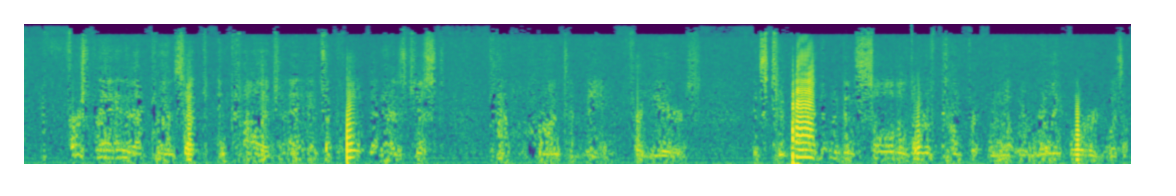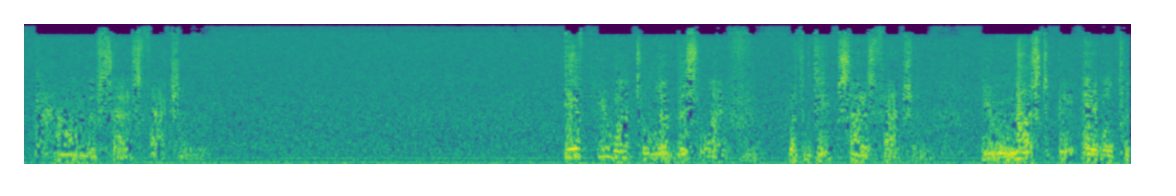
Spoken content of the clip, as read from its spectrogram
I first ran into that concept in college, and it's a quote that has just kind of haunted me for years. It's too bad that we've been sold a load of comfort when what we really ordered was a pound of satisfaction. If you want to live this life with deep satisfaction, you must be able to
